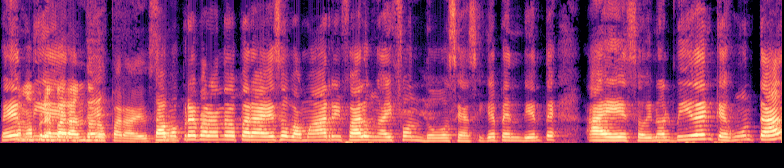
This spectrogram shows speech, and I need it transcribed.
Estamos preparándonos para eso. Estamos preparándonos para eso. Vamos a rifar un iPhone 12, así que pendiente a eso. Y no olviden que juntas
